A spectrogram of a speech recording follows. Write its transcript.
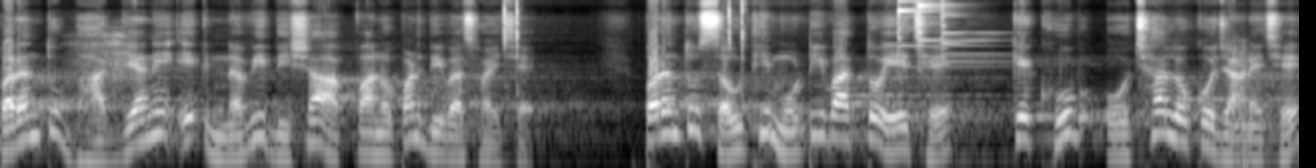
પરંતુ ભાગ્યને એક નવી દિશા આપવાનો પણ દિવસ હોય છે. પરંતુ સૌથી મોટી વાત તો એ છે કે ખૂબ ઓછા લોકો જાણે છે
